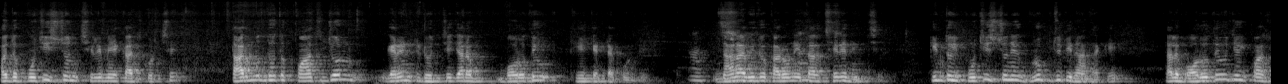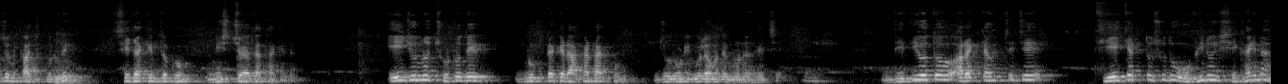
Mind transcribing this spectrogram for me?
হয়তো পঁচিশ জন ছেলে মেয়ে কাজ করছে তার মধ্যে হয়তো পাঁচজন গ্যারেন্টেড হচ্ছে যারা বড়তেও থিয়েটারটা করবে। আচ্ছা। নানাবিধ কারণে তারা ছেড়ে দিচ্ছে। কিন্তু ওই পঁচিশ জনের গ্রুপ যদি না থাকে তাহলে বড়তেও যে ওই পাঁচজন কাজ করবে সেটা কিন্তু খুব নিশ্চয়তা থাকে না। এই জন্য ছোটদের গ্রুপটাকে রাখাটা খুব জরুরি বলে আমাদের মনে হয়েছে। দ্বিতীয়ত আরেকটা হচ্ছে যে থিয়েটার তো শুধু অভিনয় শেখায় না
